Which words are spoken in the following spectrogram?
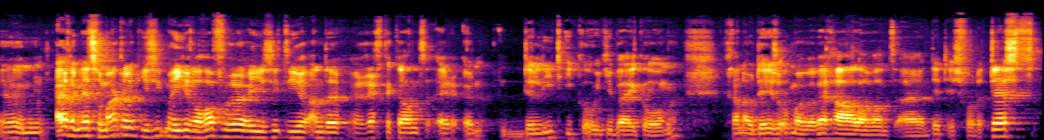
Um, eigenlijk net zo makkelijk. Je ziet me hier al hoveren. Je ziet hier aan de rechterkant er een delete icoontje bij komen. Ik ga nou deze ook maar weer weghalen, want uh, dit is voor de test.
